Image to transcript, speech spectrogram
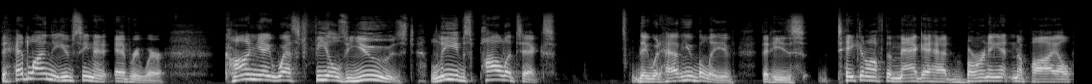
The headline that you've seen everywhere. Kanye West feels used, leaves politics, they would have you believe that he's taken off the MAGA hat, burning it in a pile,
